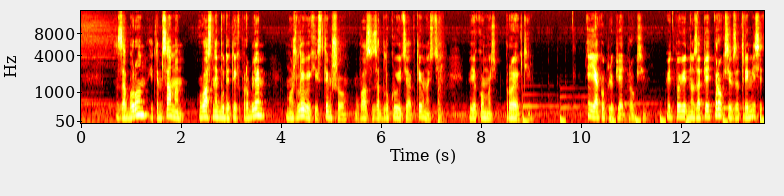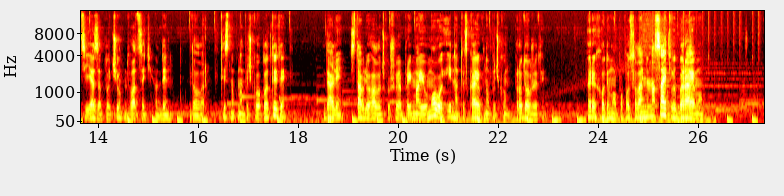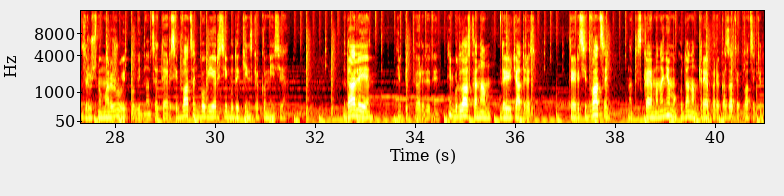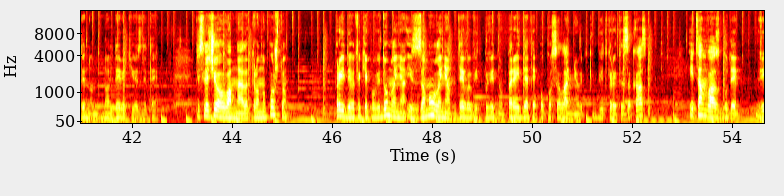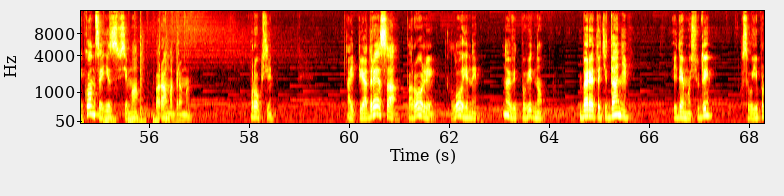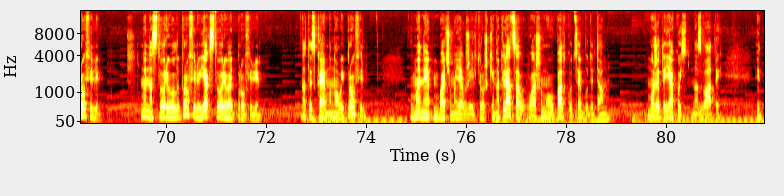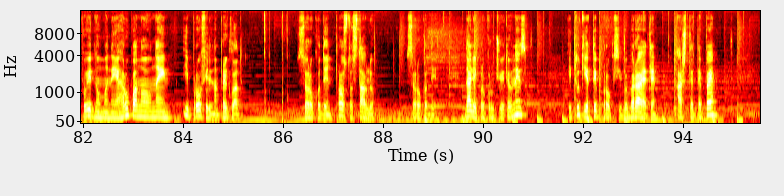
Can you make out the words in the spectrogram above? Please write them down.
заборон, і тим самим у вас не буде тих проблем, можливих із тим, що у вас заблокуються активності в якомусь проєкті. І я куплю 5 проксі. Відповідно, за 5 проксів за 3 місяці я заплачу 21 долар. Тисну кнопочку Оплатити. Далі ставлю галочку, що я приймаю умови, і натискаю кнопочку Продовжити. Переходимо по посиланню на сайт, вибираємо зручну мережу, відповідно, це TRC20, бо в ERC буде кінська комісія. Далі і підтвердити. І, будь ласка, нам дають адрес TRC20. Натискаємо на ньому, куди нам треба переказати 2109 USDT. Після чого вам на електронну пошту прийде отаке повідомлення із замовленням, де ви відповідно перейдете по посиланню від, відкрити заказ. І там у вас буде віконце із всіма параметрами проксі. IP-адреса, паролі, логіни. Ну і відповідно берете ті дані, йдемо сюди, в свої профілі. Ми настворювали профілі. Як створювати профілі? Натискаємо новий профіль. У мене, як ми бачимо, я вже їх трошки накляцав. У вашому випадку це буде там. Можете якось назвати Відповідно, в мене є група NoName і профіль, наприклад, 41. Просто ставлю 41. Далі прокручуєте вниз. І тут є тип проксі. Вибираєте HTTP.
